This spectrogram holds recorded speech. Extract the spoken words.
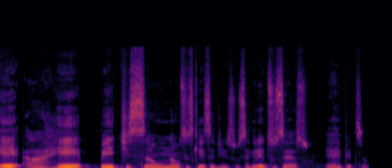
é a repetição. Não se esqueça disso. O segredo do sucesso é a repetição.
